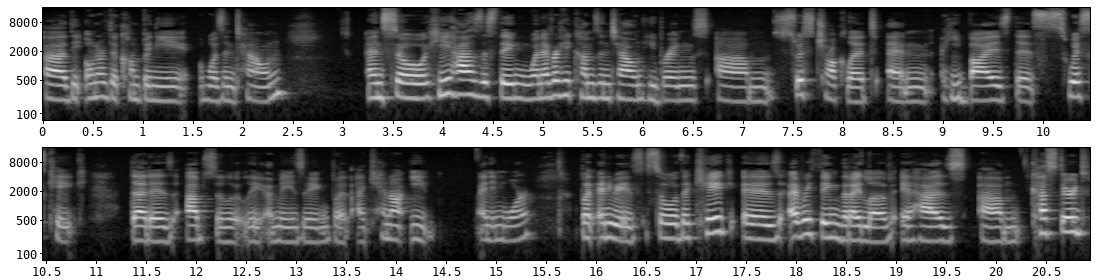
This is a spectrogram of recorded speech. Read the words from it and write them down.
uh, the owner of the company was in town. And so he has this thing whenever he comes in town, he brings um, Swiss chocolate and he buys this Swiss cake that is absolutely amazing, but I cannot eat anymore. But, anyways, so the cake is everything that I love. It has um, custard,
